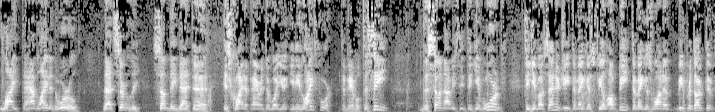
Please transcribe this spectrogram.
light, to have light in the world, that's certainly something that uh, is quite apparent of what you, you need light for. To be able to see. The sun obviously to give warmth, to give us energy, to make us feel upbeat, to make us want to be productive.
